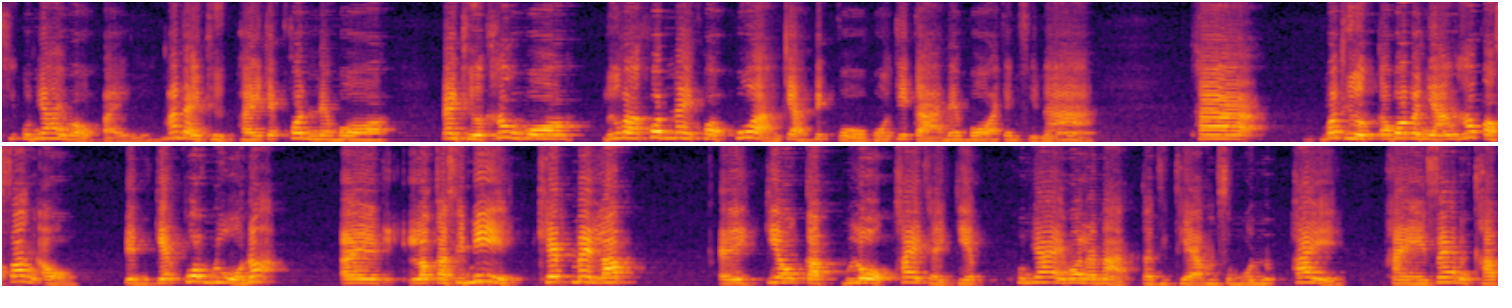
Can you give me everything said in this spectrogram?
ที่คุณยายเว้าไปนี่มันได้ถึกภัยจากคนในบ่ได้ถือเข้าบ่หรือว่าคนในครอบครัวญาติโกโหติกาในบ่จังซี่นะถ้าบ่ถือก็บ่เป็นยังเฮาก็ฟังเอา เป็นเก็บความรู้เนาะไอ้เราก็สิมีเคล็ดไม่ลับไอ้เกี่ยวกับโรคไข้ไข้เจ็บ คุณยายวรนาถก็สิแถมสมุนไพรให้แฟนครับ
